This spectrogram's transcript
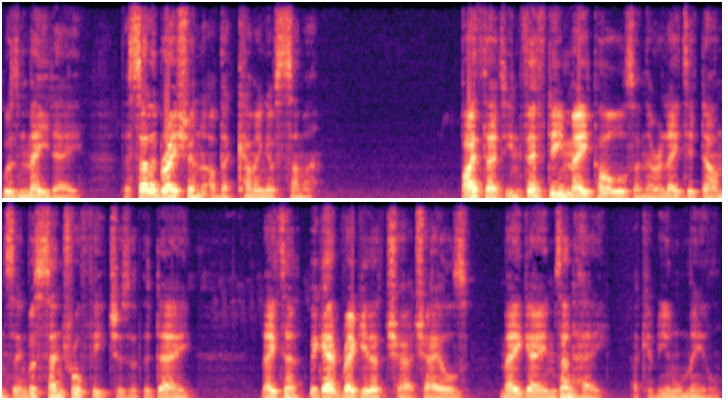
was May Day, the celebration of the coming of summer. By 1350, maypoles and the related dancing were central features of the day. Later, we get regular church ales, May games, and hay, a communal meal,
